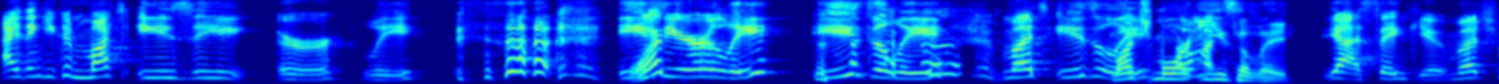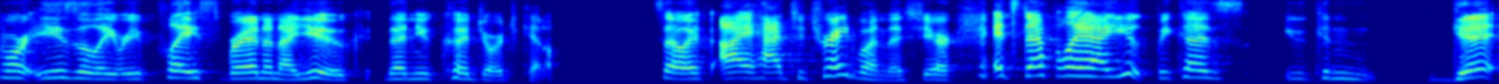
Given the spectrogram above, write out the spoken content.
I think you can much easierly, easierly, easily, much easily, Much more oh my- easily. Yes, thank you. Much more easily replace Brandon Aiyuk than you could George Kittle. So if I had to trade one this year, it's definitely Aiyuk because you can get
